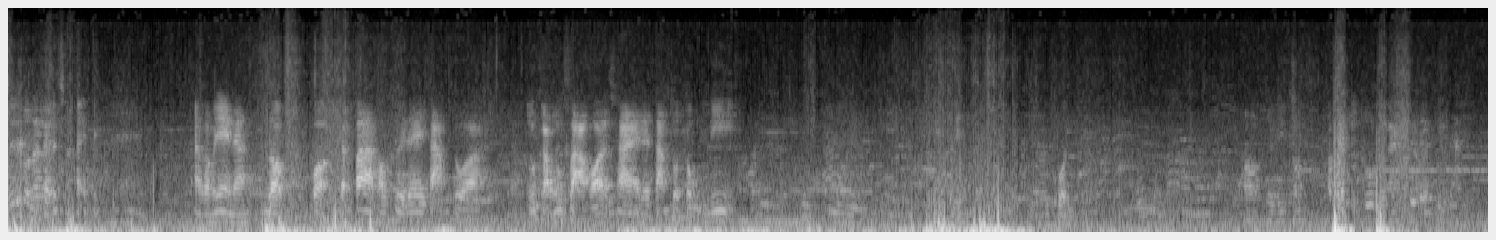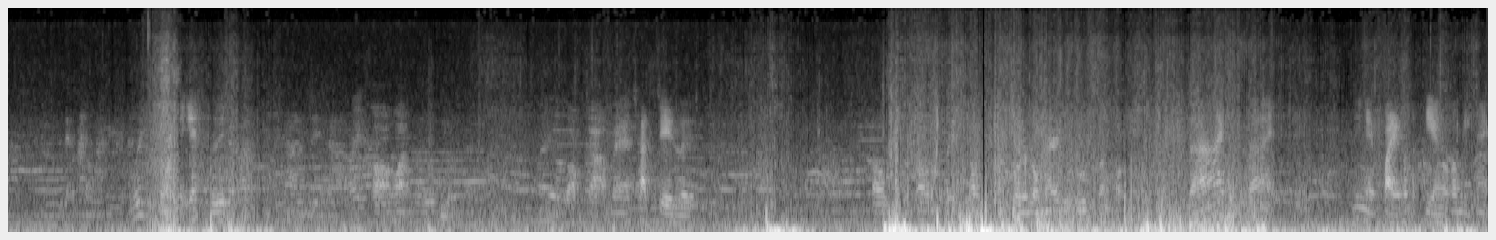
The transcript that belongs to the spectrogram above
ซื้อตัวนั้นเลยใช่ อะก็ไม่ใช่นะรอบก็แต่ป้าเขาเคยได้สามตัวลูกกับลูกสาวเขาอะใช่ได้สามตัวตรงที่นี่อืมทุกคนอ๋อเดี๋ยวนี้เขาเขาไปจุดทูบเหมือนกันจุดทูบอุ้ยเอสเลยไม่ขอก่อนไม่บอกกล่าวแม่ชัดเจนเลยเขาเขาเขาคนลงให้ดูรูปก่อนก่อนได้ได้ นี่ไงไฟเขาตะเกียงเขาก็มีให้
